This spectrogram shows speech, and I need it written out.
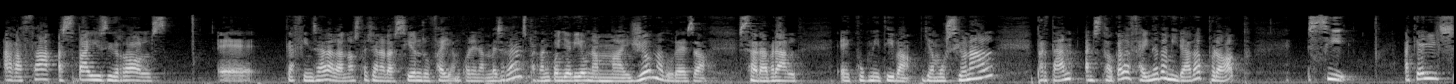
a agafar espais i rols eh, que fins ara la nostra generació ens ho fèiem quan érem més grans, per tant quan hi havia una major maduresa cerebral, eh, cognitiva i emocional, per tant ens toca la feina de mirar de prop. Si aquells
